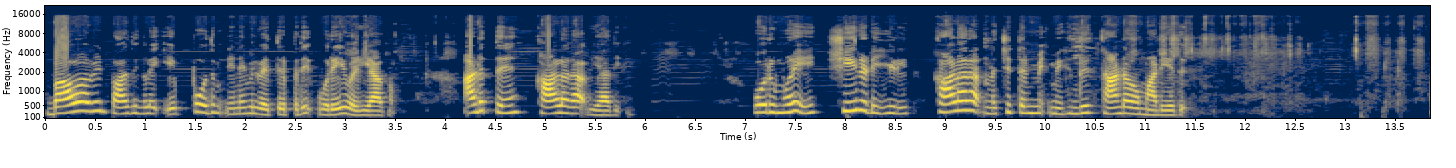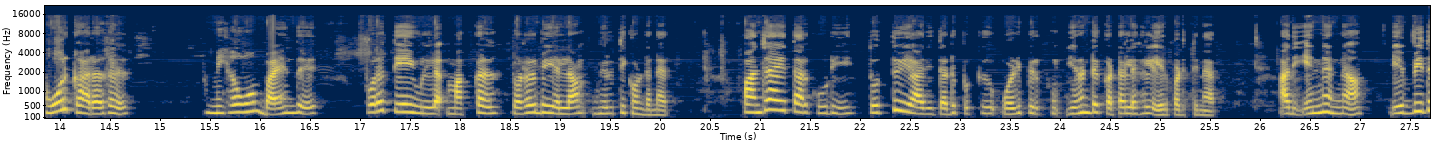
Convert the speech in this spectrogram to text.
பாபாவின் பாதங்களை எப்போதும் நினைவில் வைத்திருப்பதே ஒரே வழியாகும். அடுத்து காலரா வியாதி. ஒரு முறை ஷீரடியில் காலரா நச்சுத்தன்மை மிகுந்து தாண்டவமாடியது. ஊர்க்காரர்கள் மிகவும் பயந்து புறத்தே உள்ள மக்கள் தொடர்பையெல்லாம் நிறுத்தி கொண்டனர். பஞ்சாயத்தார் கூடி தொத்து வியாதி தடுப்புக்கு ஒழிப்பிற்கும் இரண்டு கட்டளைகள் ஏற்படுத்தினர். அது என்னென்னா எவ்வித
